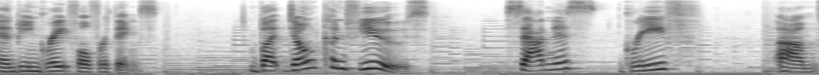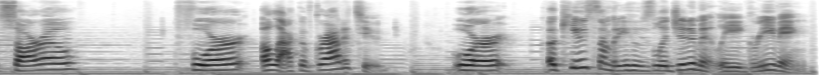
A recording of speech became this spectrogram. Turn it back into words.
and being grateful for things. But don't confuse sadness, grief, um, sorrow for a lack of gratitude or accuse somebody who's legitimately grieving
